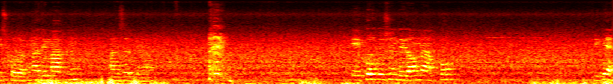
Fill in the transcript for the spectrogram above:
इसको रखना दिमाग में। आंसर देना। एक और क्वेश्चन दे रहा हूँ मैं आपको। ठीक है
